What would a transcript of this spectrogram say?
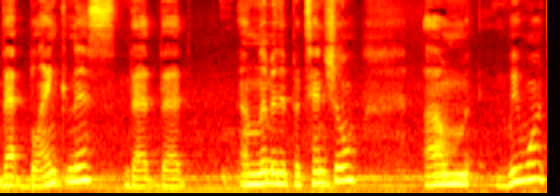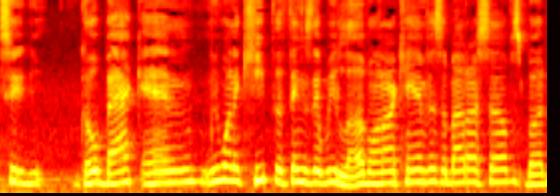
that blankness that that unlimited potential, um, we want to go back and we want to keep the things that we love on our canvas about ourselves, but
